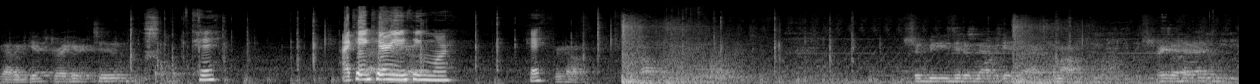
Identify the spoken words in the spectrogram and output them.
Got a gift right here too. Okay. I can't carry anything more. Okay. Here we go. Oh. Should be easy to navigate back. Come on. Straight ahead.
